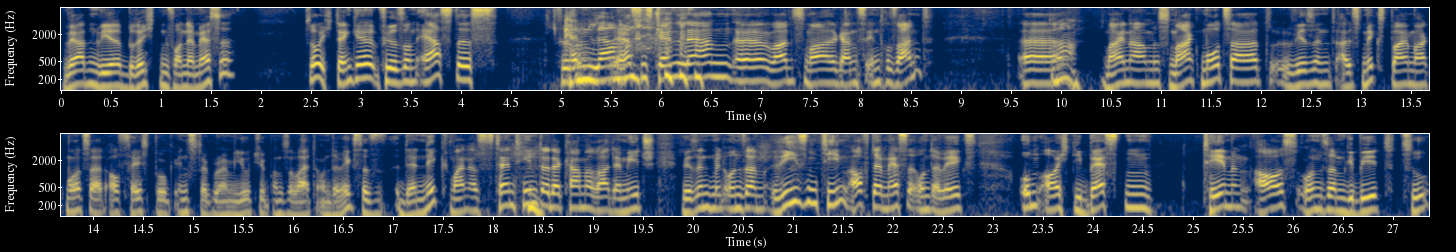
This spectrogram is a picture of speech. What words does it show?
werden wir berichten von der Messe. So, ich denke, für so ein erstes Kennenlernen, so erstes Kennenlernen äh, war das mal ganz interessant. Äh, genau. Mein Name ist Marc Mozart. Wir sind als Mixed by Marc Mozart auf Facebook, Instagram, YouTube und so weiter unterwegs. Das ist der Nick, mein Assistent hinter der Kamera, der Meech. Wir sind mit unserem Riesenteam auf der Messe unterwegs, um euch die besten Themen aus unserem Gebiet zu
